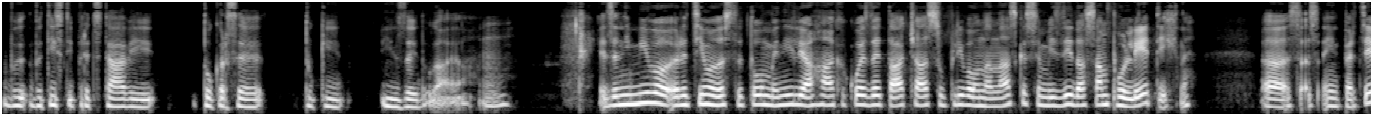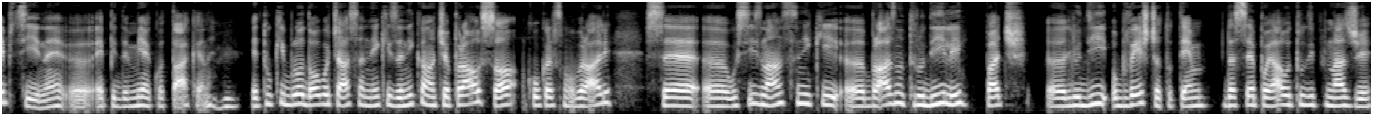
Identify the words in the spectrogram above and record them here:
v, v tisti predstavi to, kar se tukaj in zdaj dogaja? Mm. Je zanimivo, recimo, da ste to omenili, aha, kako je zdaj ta čas vplival na nas, ker se mi zdi, da sam po letih ne, in percepciji ne, uh, epidemije kot take ne, je tukaj bilo dolgo časa nekaj zanikano, čeprav so, kot smo brali, se uh, vsi znanstveniki blazno trudili pač ljudi obveščati o tem, da se je pojavil tudi pri nas že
